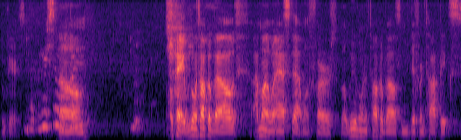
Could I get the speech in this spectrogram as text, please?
who cares? You're still recording? Um, okay, we're going to talk about. I'm not going to ask that one first, but we're going to talk about some different topics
